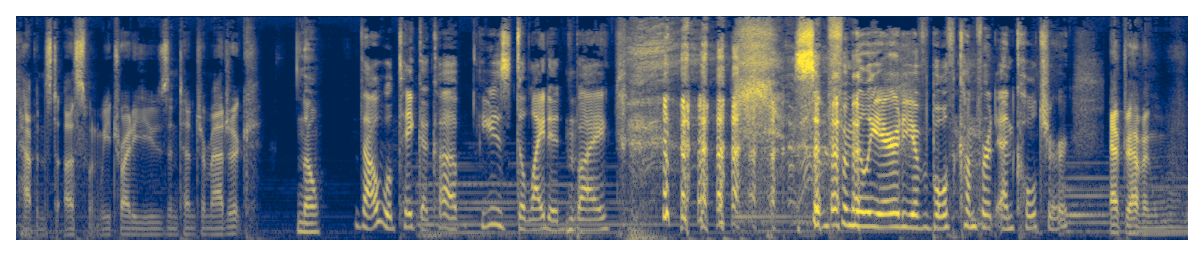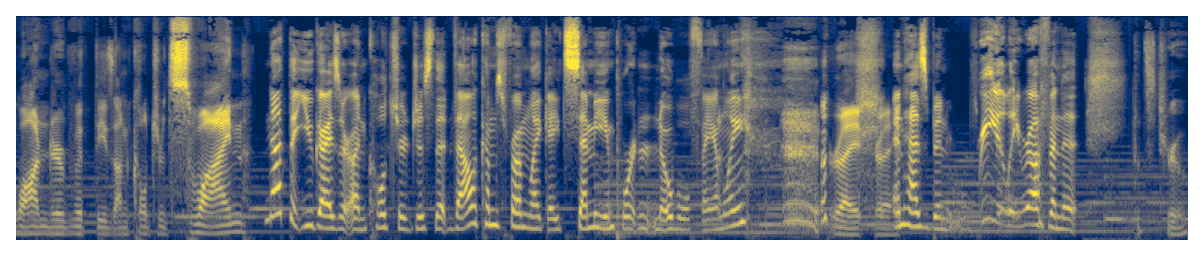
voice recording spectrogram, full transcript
happens to us when we try to use intent or magic? No. Val will take a cup. He is delighted by some familiarity of both comfort and culture. After having wandered with these uncultured swine. Not that you guys are uncultured, just that Val comes from like a semi important noble family right, right. and has been really rough in it That's true.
